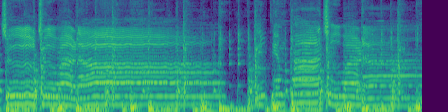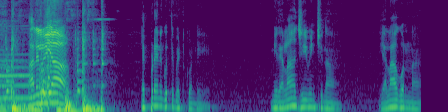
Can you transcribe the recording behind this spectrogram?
చూచువాడా? నిత్యం కాచువాడా? హల్లెలూయా. ఎప్పుడైనా గుర్తుపెట్టుకోండి మీరు ఎలా జీవించినా ఎలాగున్నా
